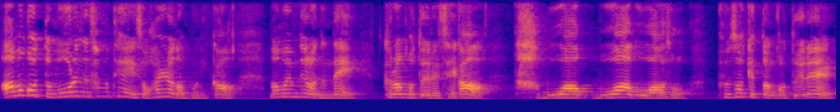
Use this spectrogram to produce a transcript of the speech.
아무것도 모르는 상태에서 하려다 보니까 너무 힘들었는데 그런 것들을 제가 다 모아 모아 모아서 분석했던 것들을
